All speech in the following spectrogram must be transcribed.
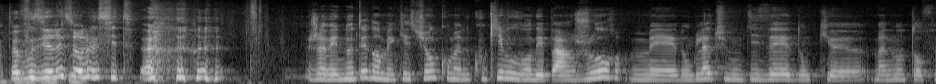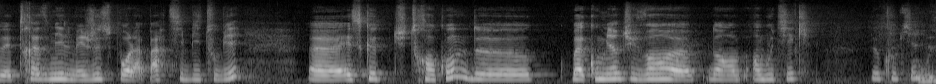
attends, Bah, vous irez sur le site. J'avais noté dans mes questions combien de cookies vous vendez par jour, mais donc là tu me disais donc euh, maintenant tu en faisais 13 000, mais juste pour la partie B2B. Euh, Est-ce que tu te rends compte de bah, combien tu vends euh, dans, en boutique de cookies? Oui,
